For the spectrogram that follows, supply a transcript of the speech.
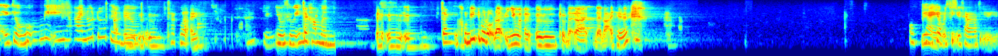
hệ kiểu hữu nghị hai nước nước đều đều ừ, ừ, chắc vậy. nhiều thứ in chắc... common. ừ, ừ, ừ. chắc không biết mức độ đậy nhưng mà ừ, kiểu đại loại đại loại thế ok theo chị sao chị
